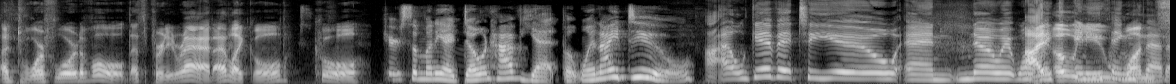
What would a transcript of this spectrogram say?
a dwarf lord of old. That's pretty rad. I like gold. Cool. Here's some money I don't have yet, but when I do, I'll give it to you, and no, it won't I make owe you anything one better.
